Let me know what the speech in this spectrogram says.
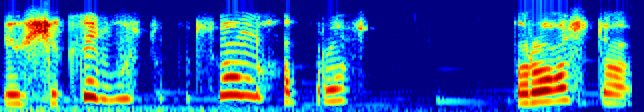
І ще кит виступ подсолнуха просто. Просто.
